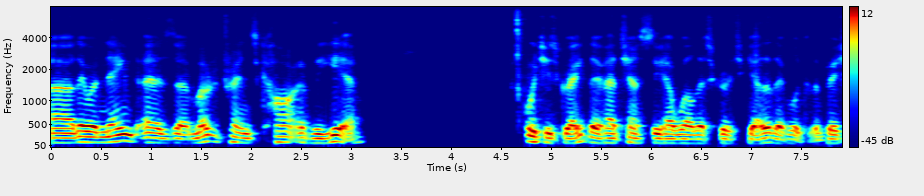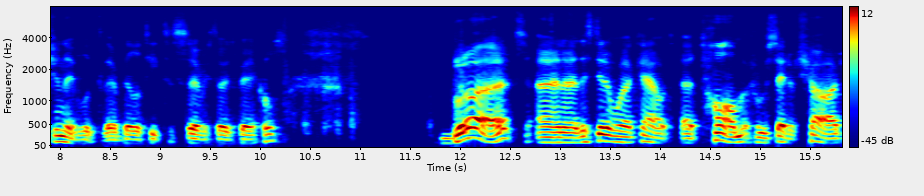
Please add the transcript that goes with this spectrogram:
uh, they were named as Motor Trend's Car of the Year, which is great. They've had a chance to see how well they're screwed together. They've looked at the vision. They've looked at their ability to service those vehicles. But, and uh, this didn't work out, uh, Tom from State of Charge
